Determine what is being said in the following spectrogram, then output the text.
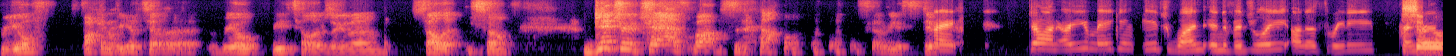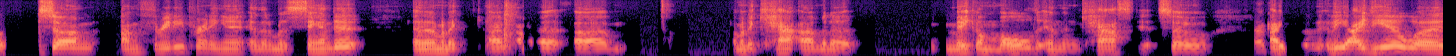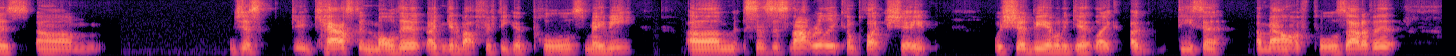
real fucking retailer, real retailers are gonna sell it. So get your Chaz pops now. it's gonna be stupid. Right. John, are you making each one individually on a 3D printer? So so I'm I'm 3D printing it and then I'm gonna sand it and then I'm gonna I'm, I'm gonna um I'm gonna ca- I'm gonna make a mold and then cast it. So okay. I the idea was um, just cast and mold it. I can get about 50 good pulls, maybe. Um, since it's not really a complex shape, we should be able to get like a decent amount of pulls out of it.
